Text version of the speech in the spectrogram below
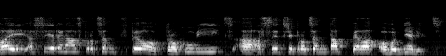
ale asi 11% pilo trochu víc a asi 3% pila o hodně víc.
